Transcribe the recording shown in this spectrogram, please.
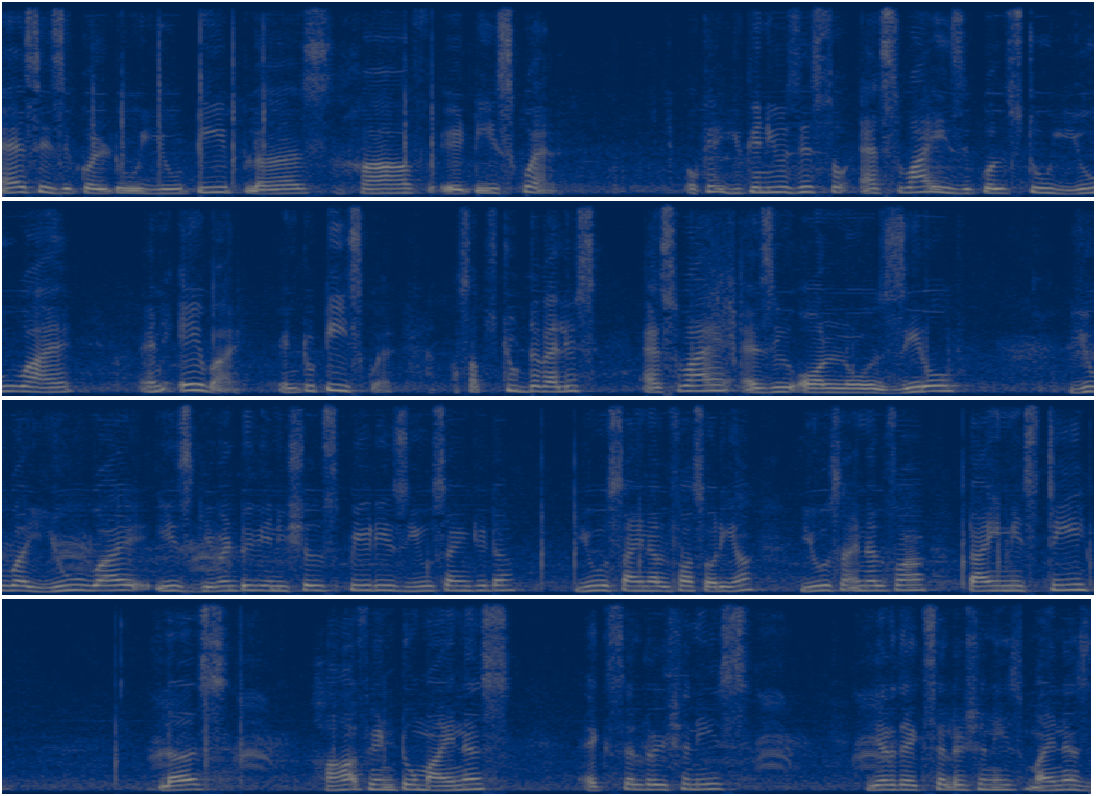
S is equal to u t plus half a t square okay you can use this so s y is equals to u y and ay into t square. Substitute the values sy as you all know 0 uy uy is given to you. Initial speed is u sine theta. U sine alpha sorry huh? u sine alpha time is t plus half into minus acceleration is here the acceleration is minus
